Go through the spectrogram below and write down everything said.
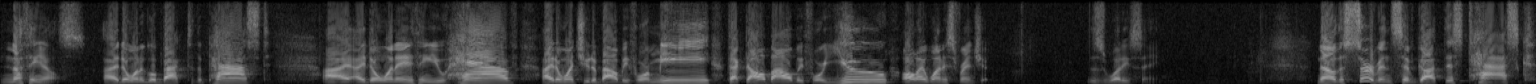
nothing else. I don't want to go back to the past. I, I, don't want anything you have. I don't want you to bow before me. In fact, I'll bow before you. All I want is friendship. This is what he's saying. Now, the servants have got this task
